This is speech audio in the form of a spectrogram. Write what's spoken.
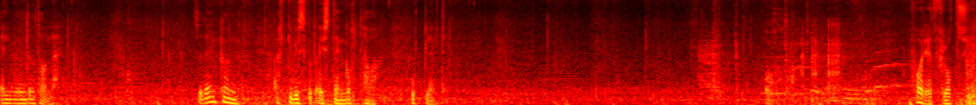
1100-tallet. Så den kan erkebiskop Øystein godt ha opplevd. Oh. For et flott syn.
